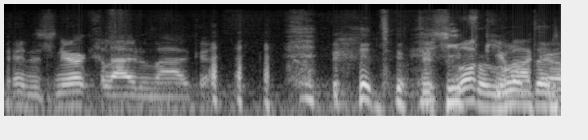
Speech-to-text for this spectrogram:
en de snurkgeluiden maken. Toen schrok je wakker.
